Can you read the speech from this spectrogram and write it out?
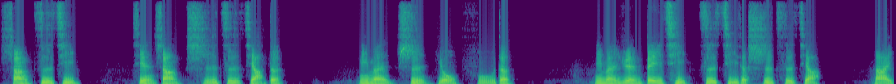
上自己，献上十字架的，你们是有福的。你们愿背起自己的十字架来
